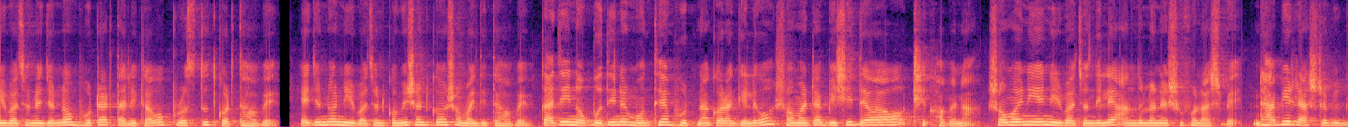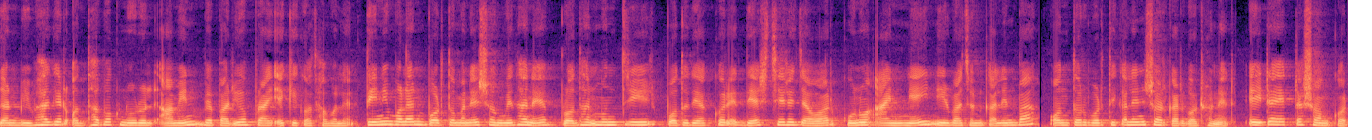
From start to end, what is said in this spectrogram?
নির্বাচনের জন্য ভোটার তালিকাও প্রস্তুত করতে হবে। এজন্য নির্বাচন কমিশনকেও সময় দিতে হবে। কাজেই নব্বই দিনের মধ্যে ভোট না করা গেলেও সময়টা বেশি দেওয়াও ঠিক হবে না। সময় নিয়ে নির্বাচন দিলে আন্দোলনের সুফল আসবে। ঢাবির রাষ্ট্রবিজ্ঞান বিভাগের অধ্যাপক নুরুল আমিন ব্যাপারীও প্রায় একই কথা বলেন। তিনি বলেন, বর্তমানে সংবিধানে প্রধানমন্ত্রীর পদত্যাগ করে দেশ ছেড়ে যাওয়ার কোনো আইন নেই নির্বাচনকালীন বা অন্তর্বর্তীকালীন সরকার গঠনের। এটা একটা সংকট।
